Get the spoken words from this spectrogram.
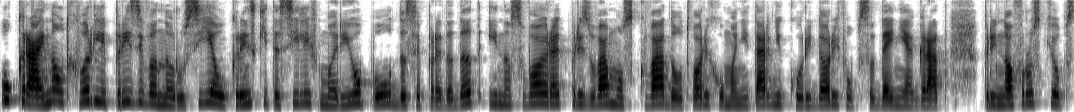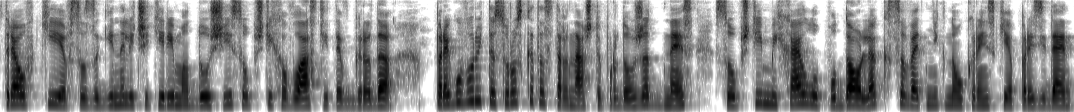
Украина отхвърли призива на Русия украинските сили в Мариупол да се предадат и на свой ред призова Москва да отвори хуманитарни коридори в обсъдения град. При нов руски обстрел в Киев са загинали четирима души, съобщиха властите в града. Преговорите с руската страна ще продължат днес, съобщи Михайло Подоляк, съветник на украинския президент.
